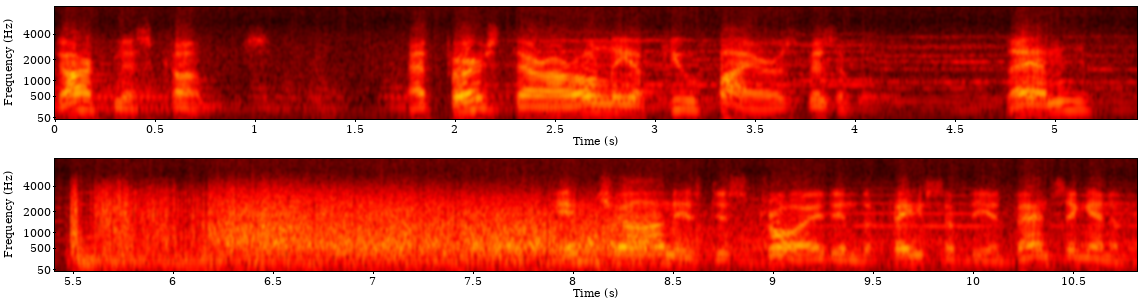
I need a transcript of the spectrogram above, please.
Darkness comes. At first, there are only a few fires visible. Then, Is destroyed in the face of the advancing enemy.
